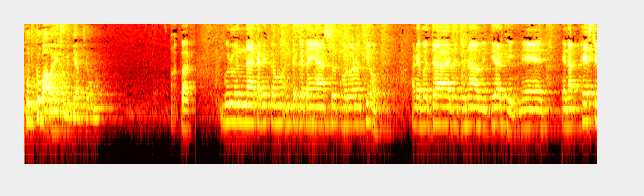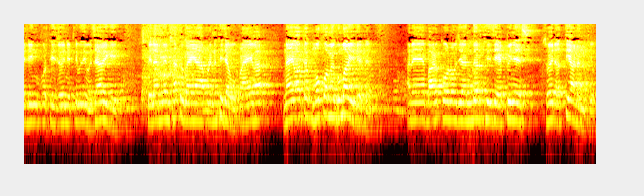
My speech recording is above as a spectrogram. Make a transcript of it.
ખૂબ ખૂબ આભારી છું વિદ્યાર્થીઓનો. આભાર. ગુરુવંદના કાર્યક્રમ અંતર્ગત અહીંયા સુરત મળવાનો થયું. અને બધા જે જૂના વિદ્યાર્થી ને એના ફેસ રીડિંગ ઉપરથી જોઈને એટલી બધી મજા આવી ગઈ. પેલા એમને એમ થતું કે અહીંયા આપણે નથી જવું, પણ આવ્યા ના આવ્યા તો મોકો અમે ગુમાવી દેતે અને બાળકોનો જે અંદરથી જે હેપીનેસ જોઈને અતિ આનંદ થયો.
